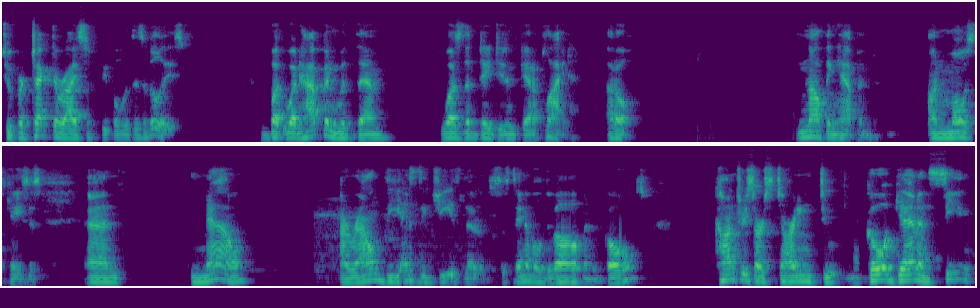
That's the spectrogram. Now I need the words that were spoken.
to protect the rights of people with disabilities. But what happened with them was that they didn't get applied at all. Nothing happened on most cases. And now, around the SDGs, the Sustainable Development Goals, countries are starting to go again and see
